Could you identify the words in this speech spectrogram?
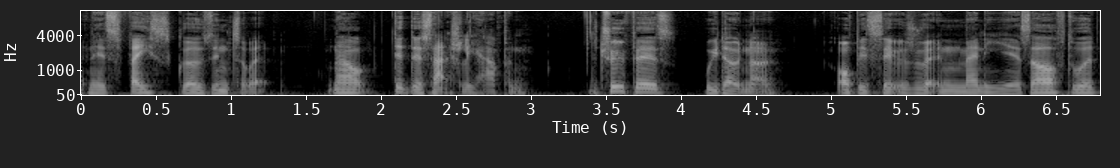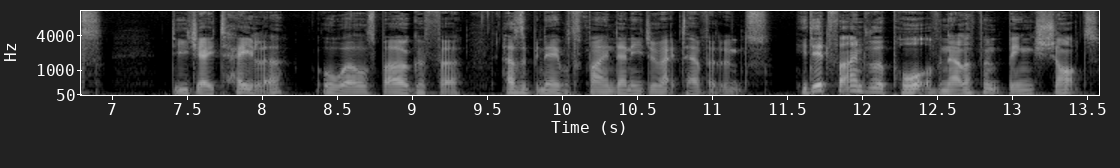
and his face grows into it. Now, did this actually happen? The truth is, we don't know. Obviously, it was written many years afterwards. DJ Taylor, Orwell's biographer, hasn't been able to find any direct evidence. He did find a report of an elephant being shot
